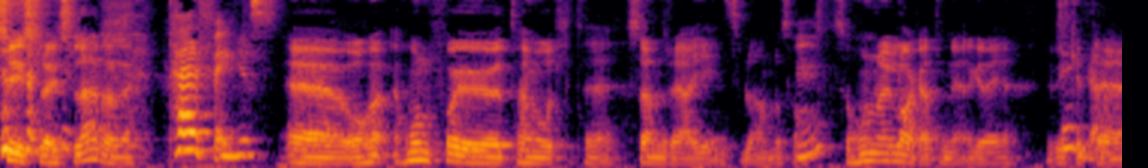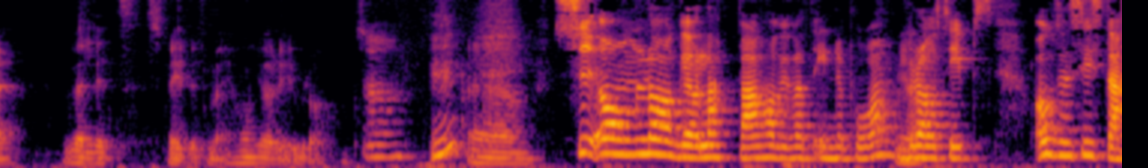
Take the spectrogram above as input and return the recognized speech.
syslöjdslärare. Perfekt. Eh, och hon får ju ta emot lite söndriga jeans ibland och sånt. Mm. Så hon har ju lagat en del grejer. Vilket bra. är, väldigt smidigt för mig. Hon gör det ju bra. Också. Ja. Eh, Sy om, laga och lappa har vi varit inne på. Ja. Bra tips. Och den sista.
